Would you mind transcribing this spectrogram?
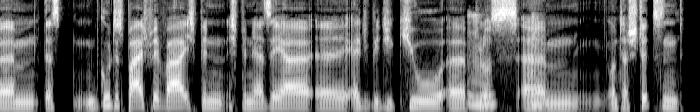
ähm, das ein gutes Beispiel war, ich bin ich bin ja sehr äh, LGBTQ äh, mhm. plus mhm. ähm, unterstützend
